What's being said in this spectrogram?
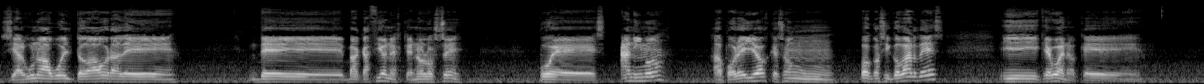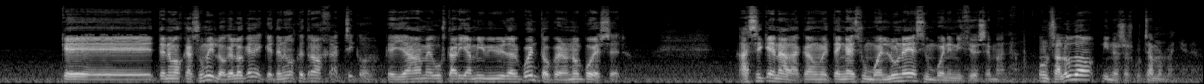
si alguno ha vuelto ahora de, de vacaciones, que no lo sé, pues ánimo a por ellos, que son pocos y cobardes, y que bueno, que, que tenemos que asumirlo, que es lo que hay, que tenemos que trabajar, chicos, que ya me gustaría a mí vivir del cuento, pero no puede ser. Así que nada, que tengáis un buen lunes y un buen inicio de semana. Un saludo y nos escuchamos mañana.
